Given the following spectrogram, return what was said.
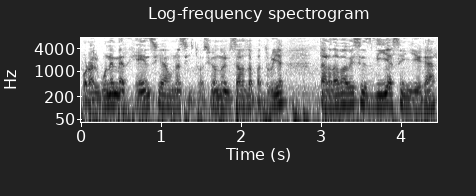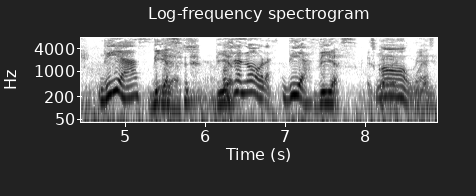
por alguna emergencia, una situación donde estabas la patrulla, tardaba a veces días en llegar. Días. Días. O días. sea, no horas, días. Días, es No, correcto, bueno. días.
